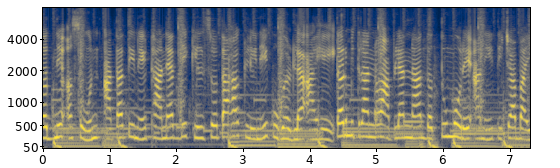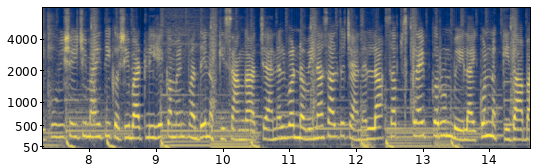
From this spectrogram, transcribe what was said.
तज्ज्ञ असून आता तिने ठाण्यात देखील स्वतः क्लिनिक उघडलं आहे. तर मित्रांनो आपल्यांना दत्तू मोरे आणि तिच्या बायको विषयीची माहिती कशी वाटली हे कमेंटमध्ये नक्की सांगा. चॅनलवर नवीन असाल तर चॅनलला सबस्क्राईब करून बेल आयकॉन नक्की दाबा.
